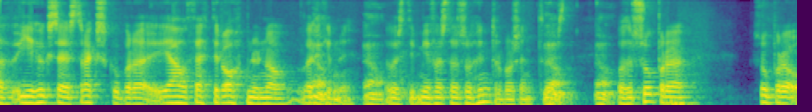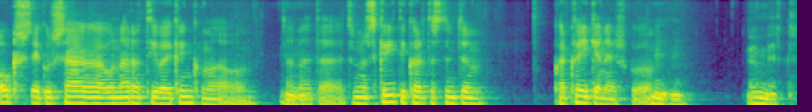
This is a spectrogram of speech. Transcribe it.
að ég hugsaði strax sko bara já þetta er opnun á verkefni. Já, já. Veist, mér fannst það svo 100% þú já, og það er svo bara svo bara óks einhver saga og narratífa í kringum það og þannig að þetta er svona skríti hvert að stundum hvar kveikjan er sko. Um mitt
